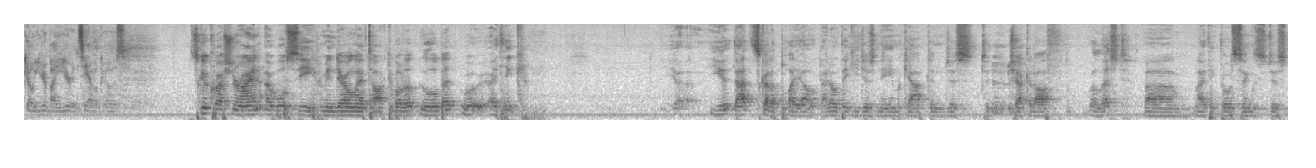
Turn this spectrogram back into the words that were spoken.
go year by year and see how it goes? It's a good question, Ryan. I will see. I mean, Darryl and I have talked about it a little bit. I think yeah, you, that's got to play out. I don't think you just name a captain just to check it off a list. Um, I think those things just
